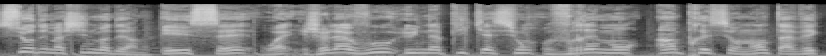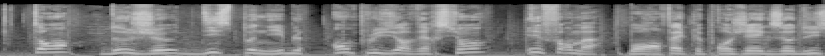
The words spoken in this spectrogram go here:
sur des machines modernes. Et c'est, ouais, je l'avoue, une application vraiment impressionnante avec tant de jeux disponibles en plusieurs versions et formats. Bon, en fait, le projet Exodus,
